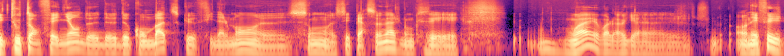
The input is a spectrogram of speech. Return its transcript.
et, tout en feignant de, de, combattre ce que finalement sont ces personnages. Donc c'est ouais, voilà. en effet,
